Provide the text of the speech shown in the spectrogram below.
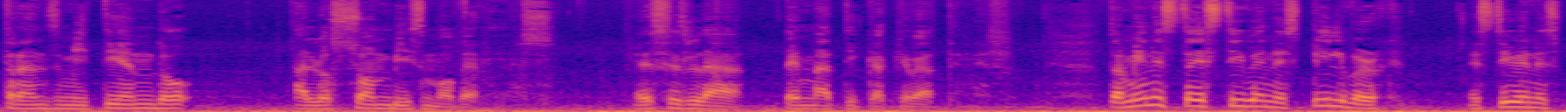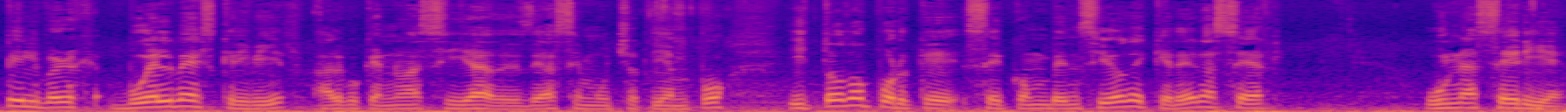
transmitiendo a los zombies modernos. Esa es la temática que va a tener. También está Steven Spielberg. Steven Spielberg vuelve a escribir, algo que no hacía desde hace mucho tiempo, y todo porque se convenció de querer hacer una serie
